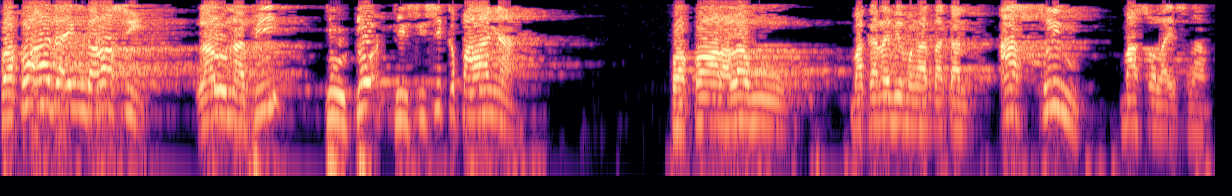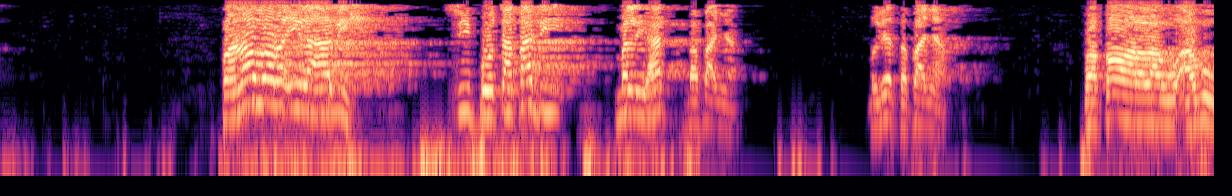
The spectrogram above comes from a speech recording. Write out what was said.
Ada indarasi. Lalu Nabi duduk di sisi kepalanya. Faqala lahu maka Nabi mengatakan aslim masalah Islam. Panawara ila abih. Si bocah tadi melihat bapaknya. Melihat bapaknya. Faqala abu.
